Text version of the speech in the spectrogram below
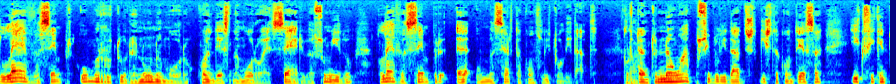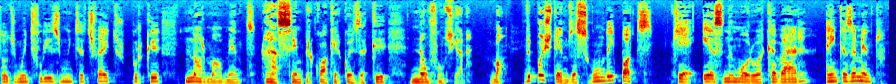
leva sempre uma ruptura num namoro, quando esse namoro é sério, assumido, leva sempre a uma certa conflitualidade. Claro. Portanto, não há possibilidades de que isto aconteça e que fiquem todos muito felizes, muito satisfeitos, porque normalmente há sempre qualquer coisa que não funciona. Bom, depois temos a segunda hipótese, que é esse namoro acabar em casamento.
